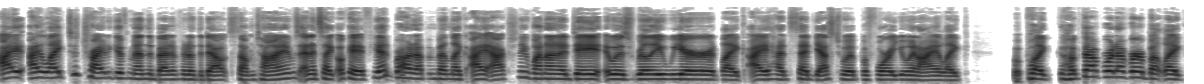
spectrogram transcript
I I like to try to give men the benefit of the doubt sometimes and it's like okay, if he had brought it up and been like I actually went on a date, it was really weird, like I had said yes to it before you and I like like hooked up or whatever, but like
